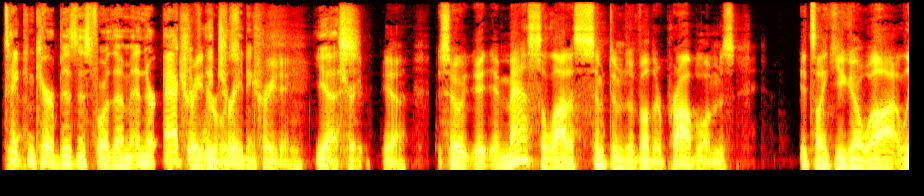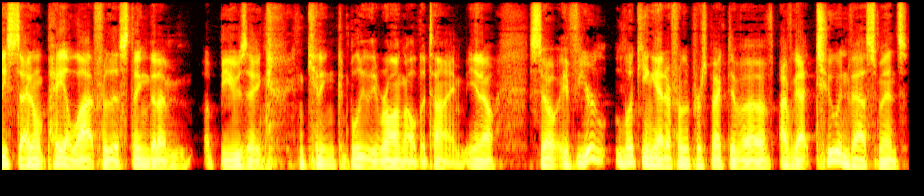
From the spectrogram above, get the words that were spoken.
taking yeah. care of business for them, and they're the actively trading. Trading, yes, trade. yeah. So it, it masks a lot of symptoms of other problems it's like you go, well, at least I don't pay a lot for this thing that I'm abusing and getting completely wrong all the time, you know? So if you're looking at it from the perspective of, I've got two investments,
